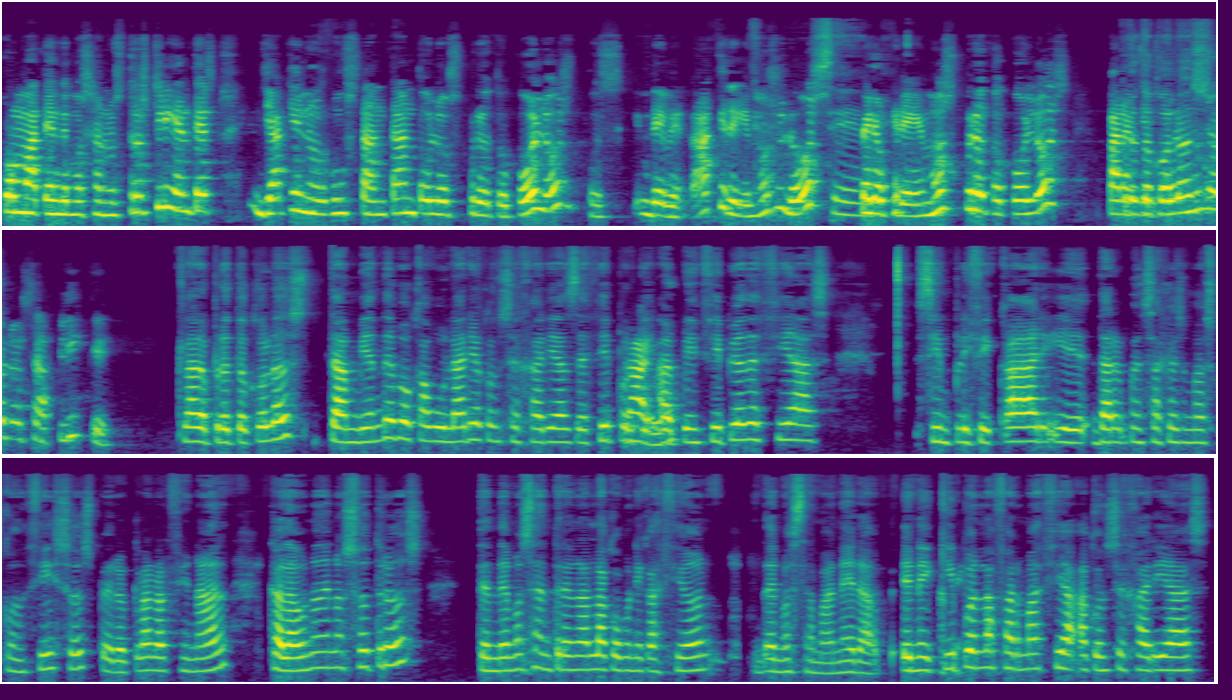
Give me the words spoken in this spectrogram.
cómo atendemos a nuestros clientes, ya que nos gustan tanto los protocolos, pues de verdad creémoslos, pero creemos protocolos para que todo el mundo los aplique. Claro, protocolos también de vocabulario aconsejarías decir, porque al principio decías simplificar y dar mensajes más concisos, pero claro, al final cada uno de nosotros tendemos a entrenar la comunicación de nuestra manera. En equipo en la farmacia aconsejarías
